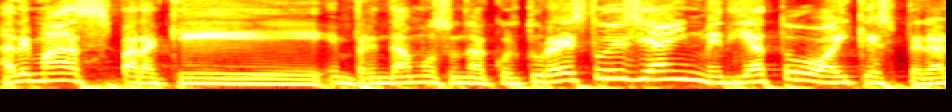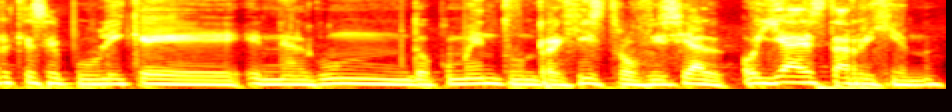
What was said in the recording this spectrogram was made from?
Además, para que emprendamos una cultura, ¿esto es ya inmediato o hay que esperar que se publique en algún documento, un registro oficial, o ya está rigiendo?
